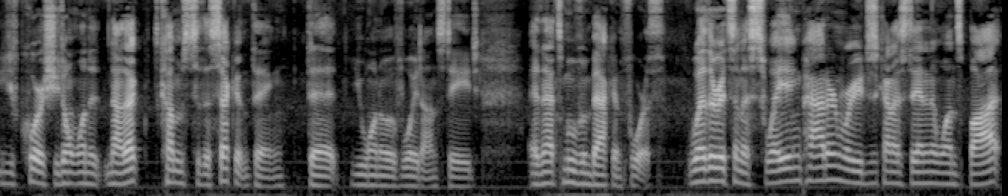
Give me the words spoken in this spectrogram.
of course, you don't want to. Now that comes to the second thing that you want to avoid on stage, and that's moving back and forth. Whether it's in a swaying pattern where you're just kind of standing in one spot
